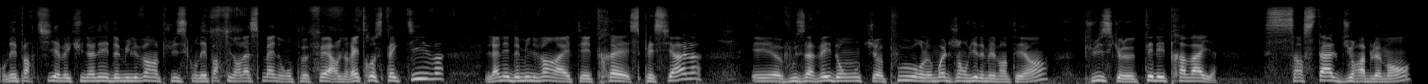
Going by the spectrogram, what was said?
On est parti avec une année 2020 puisqu'on est parti dans la semaine où on peut faire une rétrospective. L'année 2020 a été très spéciale et euh, vous avez donc pour le mois de janvier 2021, puisque le télétravail s'installe durablement,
